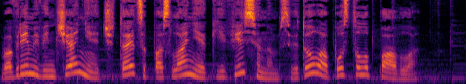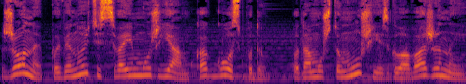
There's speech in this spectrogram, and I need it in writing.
Во время венчания читается послание к Ефесинам святого апостола Павла. «Жены, повинуйтесь своим мужьям, как Господу, потому что муж есть глава жены,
